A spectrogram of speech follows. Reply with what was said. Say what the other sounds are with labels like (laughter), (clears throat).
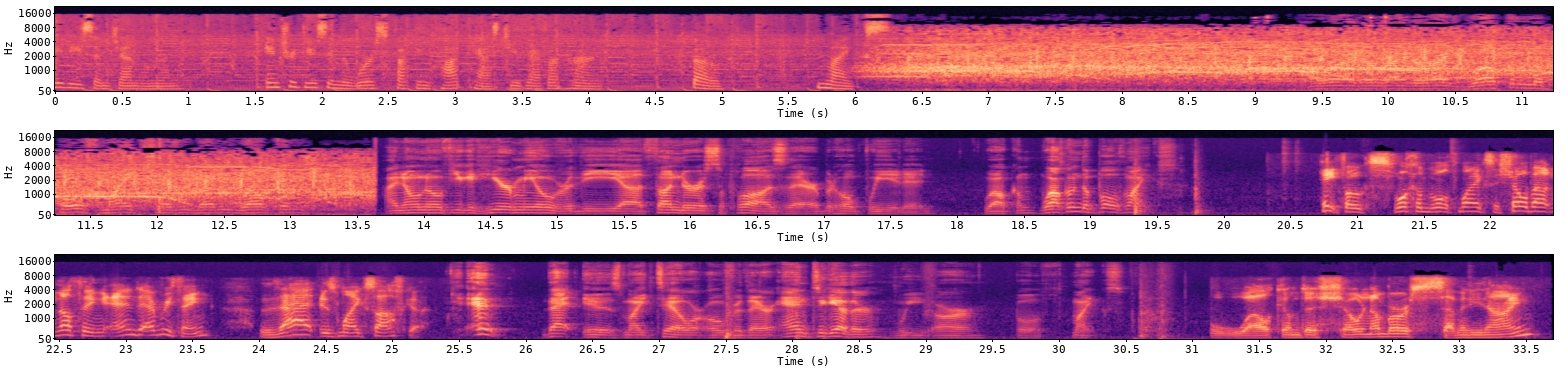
Ladies and gentlemen, introducing the worst fucking podcast you've ever heard. Both Mikes. All right, all right, all right. Welcome to both Mikes, everybody. Welcome. I don't know if you could hear me over the uh, thunderous applause there, but hopefully you did. Welcome. Welcome to both Mikes. Hey, folks, welcome to Both Mikes, a show about nothing and everything. That is Mike Sofka. And that is Mike Taylor over there. And together, we are both Mikes. Welcome to show number 79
